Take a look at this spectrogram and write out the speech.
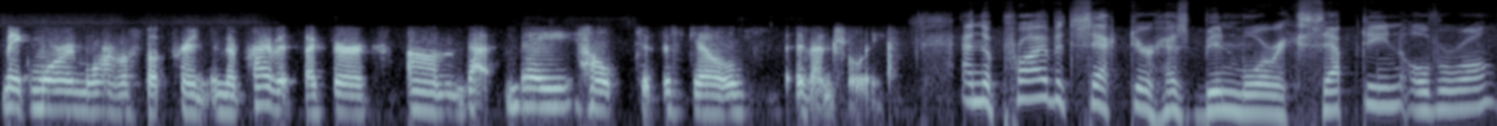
make more and more of a footprint in the private sector, um, that may help tip the scales eventually. And the private sector has been more accepting overall.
